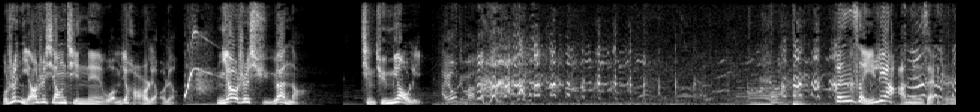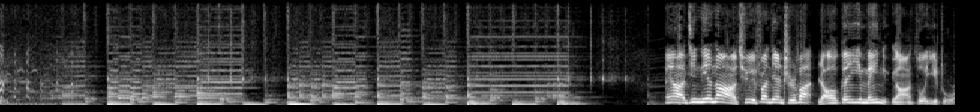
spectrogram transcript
我说你要是相亲呢，我们就好好聊聊；你要是许愿呐，请去庙里。哎呦我的妈！跟谁俩呢？在这儿。哎呀，今天呢去饭店吃饭，然后跟一美女啊坐一桌。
